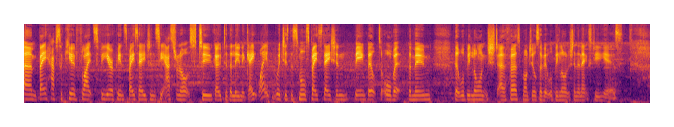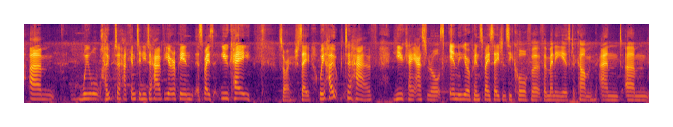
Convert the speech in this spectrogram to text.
Um, they have secured flights for European Space Agency astronauts to go to the Lunar Gateway, which is the small space station being built to orbit the moon that will be launched. Uh, the first modules of it will be launched in the next few years. Um, we will hope to ha- continue to have European space UK. Sorry, I should say we hope to have UK astronauts in the European Space Agency corps for, for many years to come, and um,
